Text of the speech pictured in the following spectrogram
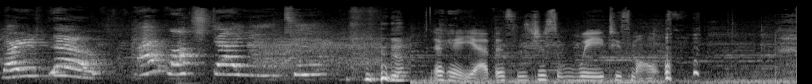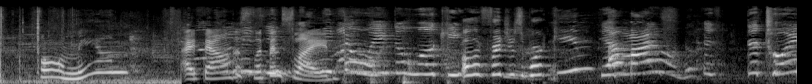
By yourself. I watched that YouTube. Okay, yeah, this is just way too small. oh man. I found a slip and slide. The way the looking. Oh, the fridge is working? Yeah, mine. The toy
